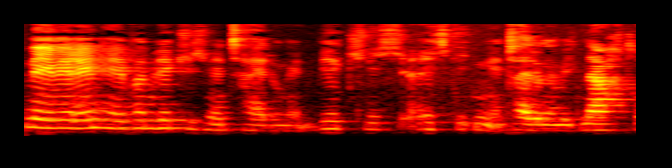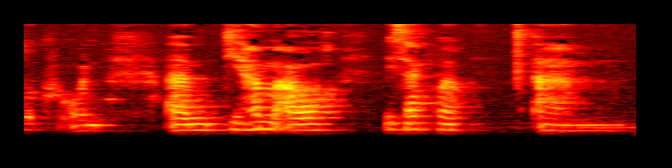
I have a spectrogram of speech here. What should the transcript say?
nee, wir reden hier von wirklichen Entscheidungen, wirklich richtigen Entscheidungen mit Nachdruck und ähm, die haben auch, wie sagt man, ähm,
